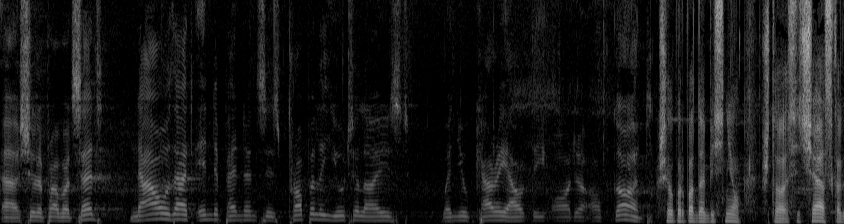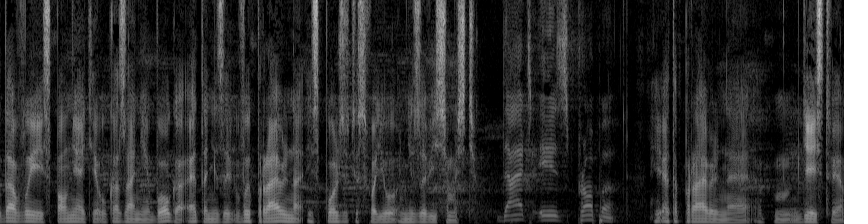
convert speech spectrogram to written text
Uh, Srila Prabhupada said, now that independence is properly utilized Шилпрапада объяснил, что сейчас, когда вы исполняете указания Бога, это неза- вы правильно используете свою независимость. И это правильное действие.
